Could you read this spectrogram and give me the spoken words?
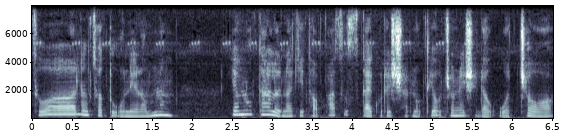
xưa lăng cho tụ này lắm lăng em lúc ta lời nó chỉ thọ pass sky của đại sản nổ theo cho nên sẽ đầu uất cho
